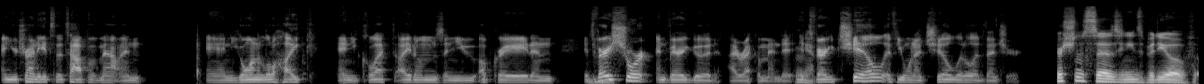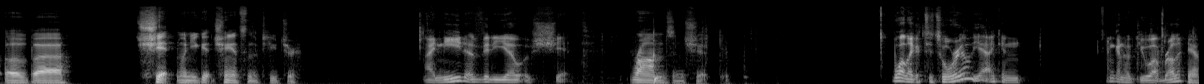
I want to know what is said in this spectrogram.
and you're trying to get to the top of a mountain, and you go on a little hike and you collect items and you upgrade, and it's very short and very good. I recommend it. It's Yeah. very chill if you want a chill little adventure. Christian says he needs video of of uh, shit when you get chance in the future. I need a video of shit. ROMs and shit. What, like a tutorial? Yeah, I can. I can hook you up, brother. Yeah.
